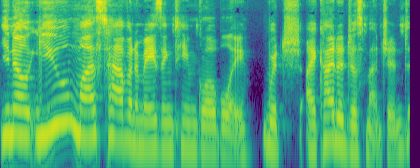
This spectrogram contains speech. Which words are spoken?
You know, you must have an amazing team globally, which I kind of just mentioned.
